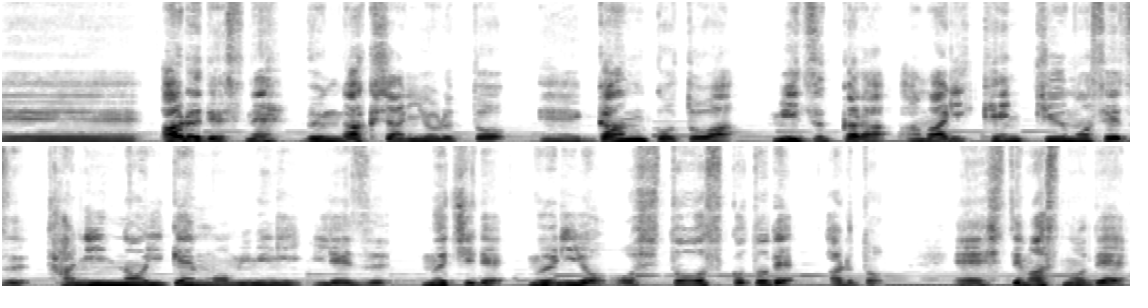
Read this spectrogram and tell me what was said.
えー、あるですね文学者によると、えー、頑固とは自らあまり研究もせず他人の意見も耳に入れず無知で無理を押し通すことであると、えー、してますので、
